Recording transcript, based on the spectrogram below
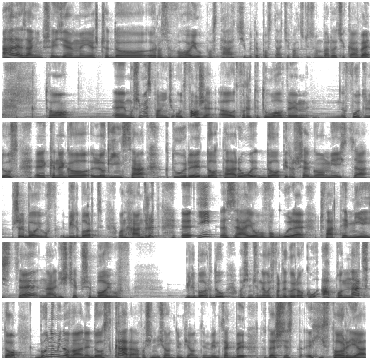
ale zanim przejdziemy jeszcze do rozwoju postaci, bo te postacie faktycznie są bardzo ciekawe, to E, musimy wspomnieć o utworze, o utworze tytułowym Footloose e, Kenego Loginsa, który dotarł do pierwszego miejsca przebojów Billboard 100 e, i zajął w ogóle czwarte miejsce na liście przebojów Billboardu 84 roku, a ponadto był nominowany do Oscara w 85, więc jakby to też jest historia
